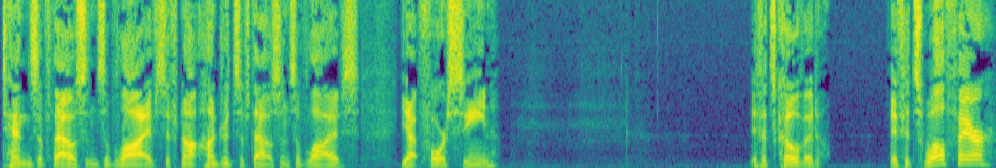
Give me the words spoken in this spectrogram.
tens of thousands of lives, if not hundreds of thousands of lives, yet foreseen. If it's COVID, if it's welfare,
